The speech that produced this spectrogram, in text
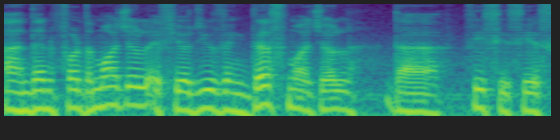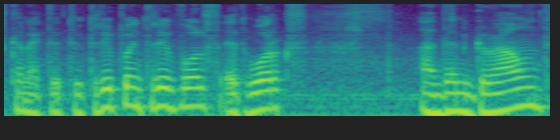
and then for the module if you're using this module the VCC is connected to 3.3 volts. It works. And then ground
